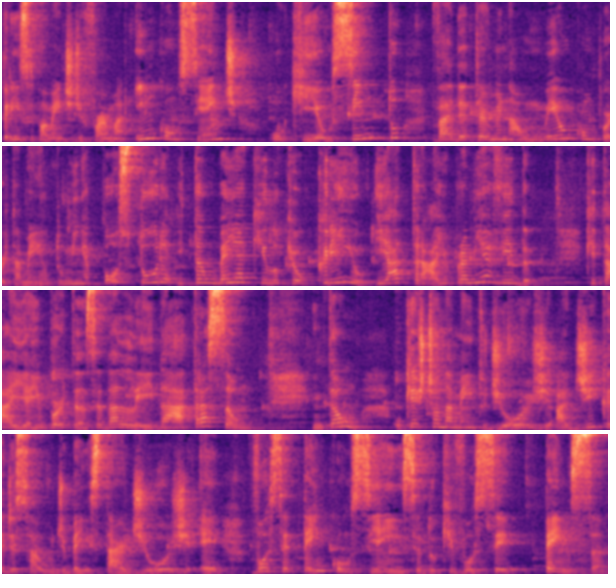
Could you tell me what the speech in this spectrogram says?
principalmente de forma inconsciente, o que eu sinto vai determinar o meu comportamento, minha postura e também aquilo que eu crio e atraio para minha vida, que tá aí a importância da lei da atração. Então, o questionamento de hoje, a dica de saúde e bem-estar de hoje é: você tem consciência do que você pensa?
